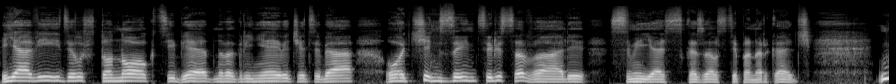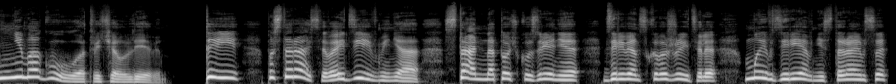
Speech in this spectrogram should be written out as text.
я видел, что ногти бедного Гриневича тебя очень заинтересовали», — смеясь сказал Степан Аркадьевич. «Не могу», — отвечал Левин. Постарайся, войди в меня, стань на точку зрения деревенского жителя. Мы в деревне стараемся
